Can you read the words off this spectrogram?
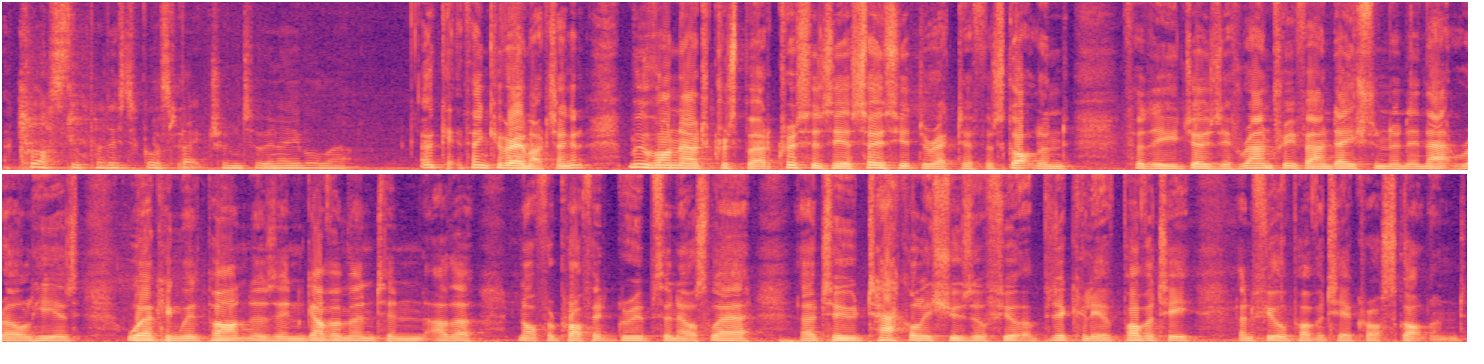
across the political spectrum to enable that. Okay, thank you very much. I'm going to move on now to Chris Birt. Chris is the Associate Director for Scotland for the Joseph Rowntree Foundation, and in that role, he is working with partners in government and other not for profit groups and elsewhere uh, to tackle issues of fuel, particularly of poverty and fuel poverty across Scotland.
